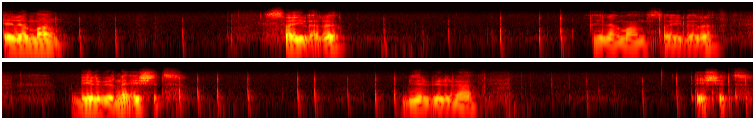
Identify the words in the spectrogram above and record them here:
eleman sayıları eleman sayıları birbirine eşit. Birbirine eşit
